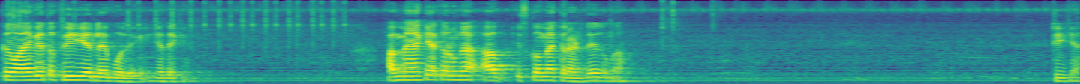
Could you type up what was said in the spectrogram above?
کروائیں گے تو پھر یہ ریلے بولے گی. یہ دیکھیں. اب میں کیا کروں گا؟ اب اس کو میں کرنٹ دے دوں گا. ٹھیک ہے.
